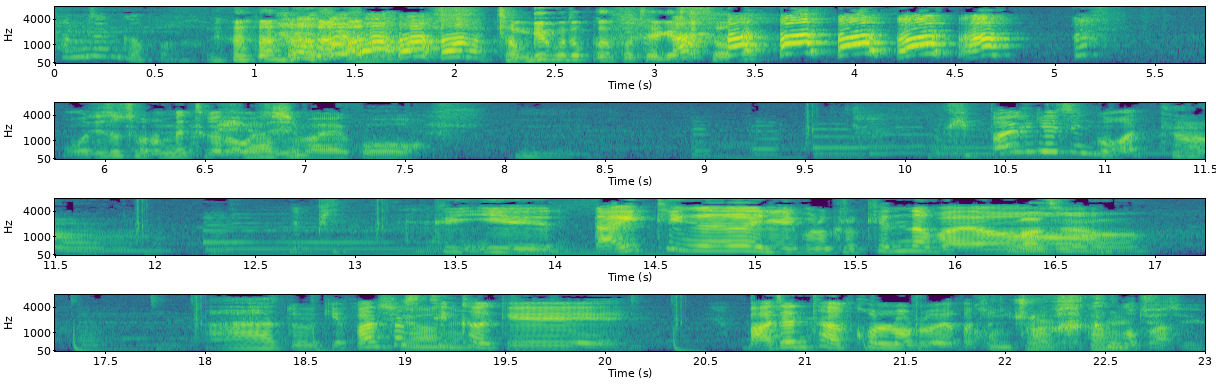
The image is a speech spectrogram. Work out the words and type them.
천재인가 봐. 정기 구독 갖고 되겠어. 어디서 저런 멘트가 피하지 나오지? 말고 귀 빨개진 것 같아. 음, 근데 비, 그, 이, 라이팅을 일부러 그렇게 했나봐요. 맞아요. 아, 또 이렇게 판타스틱하게 마젠타 컬러로 해가지고 쫙 시간을 큰거 봐. 주세요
